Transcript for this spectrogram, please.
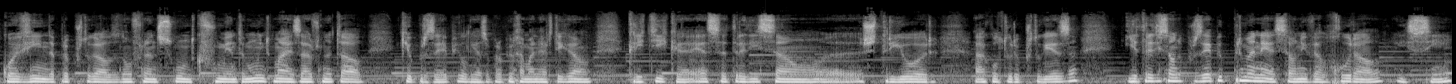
com a vinda para Portugal de Dom Fernando II, que fomenta muito mais a árvore natal que o presépio. Aliás, o próprio Ramalho Artigão critica essa tradição uh, exterior à cultura portuguesa. E a tradição do presépio permanece ao nível rural, isso sim,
